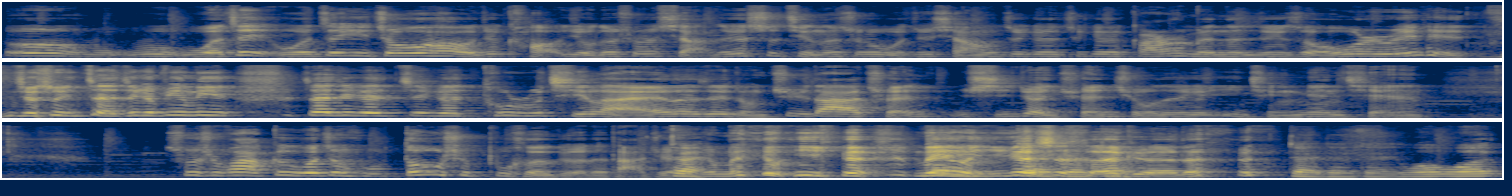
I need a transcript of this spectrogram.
呃，我我我这我这一周哈，我就考有的时候想这个事情的时候，我就想这个这个 government 的这个是 overrated，就是在这个病例在这个这个突如其来的这种巨大全席卷全球的这个疫情面前。说实话，各国政府都是不合格的答卷，就没有一个没有一个是合格的。对对对，我我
